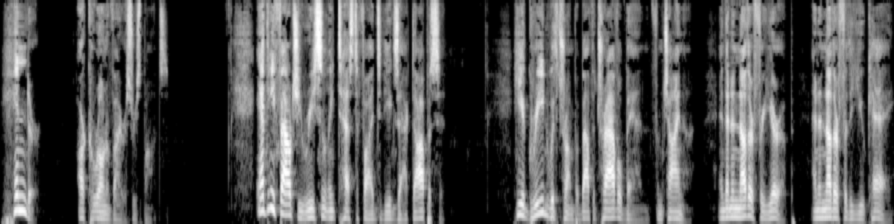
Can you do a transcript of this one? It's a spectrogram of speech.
hinder our coronavirus response. Anthony Fauci recently testified to the exact opposite. He agreed with Trump about the travel ban from China, and then another for Europe, and another for the UK,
